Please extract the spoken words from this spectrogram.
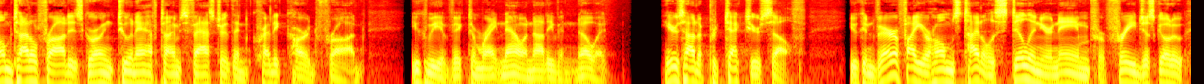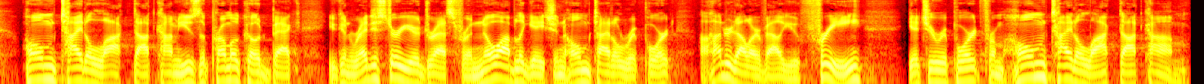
Home title fraud is growing two and a half times faster than credit card fraud. You could be a victim right now and not even know it. Here's how to protect yourself. You can verify your home's title is still in your name for free. Just go to hometitlelock.com. Use the promo code BECK. You can register your address for a no obligation home title report, $100 value free. Get your report from hometitlelock.com.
